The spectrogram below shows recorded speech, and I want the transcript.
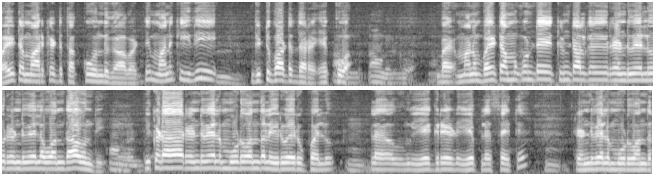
బయట మార్కెట్ తక్కువ ఉంది కాబట్టి మనకి ఇది గిట్టుబాటు ధర ఎక్కువ. మనం బయట అమ్ముకుంటే క్వింటాల్కి రెండు వేలు రెండు వేల వంద ఉంది. ఇక్కడ రెండు వేల మూడు వందల ఇరవై రూపాయలు ఏ గ్రేడ్ ఏ ప్లస్ అయితే రెండు వేల మూడు వందల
